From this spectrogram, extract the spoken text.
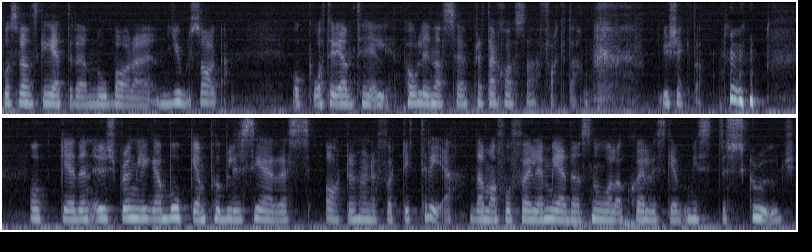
På svenska heter den nog bara en julsaga. Och återigen till Paulinas eh, pretentiösa fakta. Ursäkta. och eh, den ursprungliga boken publicerades 1843. Där man får följa med den snåla och själviske Mr Scrooge.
